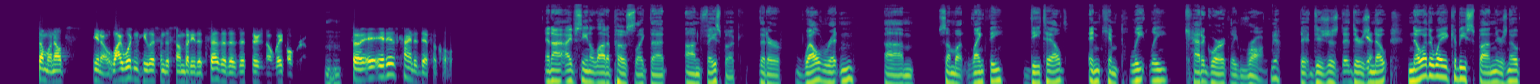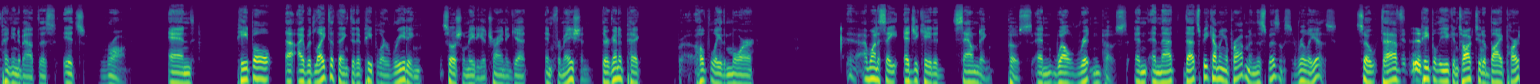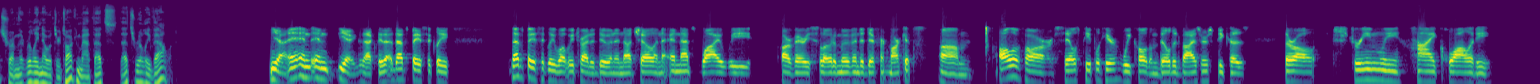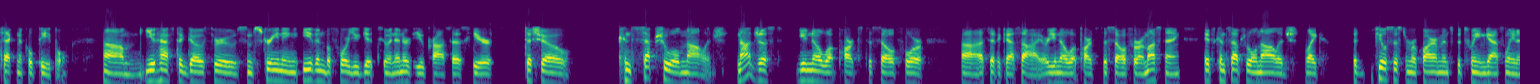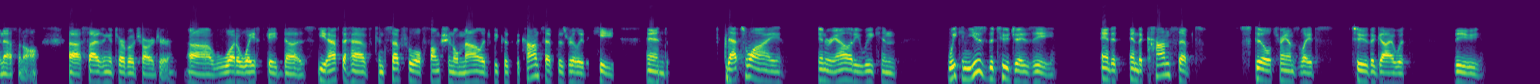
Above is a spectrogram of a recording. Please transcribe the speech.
someone else? You know, why wouldn't he listen to somebody that says it as if there's no wiggle room? Mhm. So it, it is kind of difficult. And I, I've seen a lot of posts like that on Facebook that are well written, um, somewhat lengthy, detailed, and completely categorically wrong. Yeah. There, there's just there's Yeah. no no other way it could be spun. There's no opinion about this. It's wrong. And people, uh, I would like to think that if people are reading social media trying to get information, they're going to pick uh, hopefully the more I want to say educated sounding posts and well written posts. And and that that's becoming a problem in this business. It really is. So to have It's- it's- people that you can talk to to buy parts from that really know what they're talking about, that's that's really valid. Yeah, and and yeah, exactly. That that's basically that's basically what we try to do in a nutshell, and and that's why we are very slow to move into different markets. Um, all of our salespeople here, we call them build advisors because they're all extremely high quality technical people. Um, you have to go through some screening even before you get to an interview process here to show conceptual knowledge, not just you know what parts to sell for uh, a Civic Si or you know what parts to sell for a Mustang. It's conceptual knowledge like the fuel system requirements between gasoline and ethanol, uh, sizing a turbocharger, uh, what a wastegate does. You have to have conceptual functional knowledge because the concept is really the key. And that's why in reality we can we can use the 2JZ and it and the concept still translates to the guy with the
